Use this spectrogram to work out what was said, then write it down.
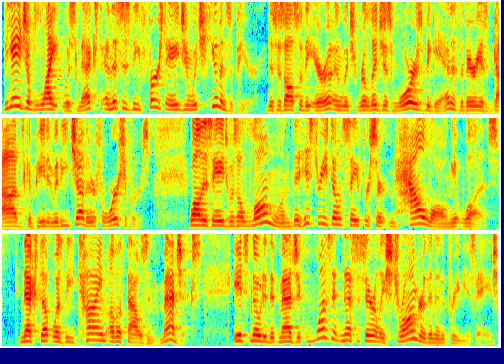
The age of light was next, and this is the first age in which humans appear. This is also the era in which religious wars began as the various gods competed with each other for worshippers. While this age was a long one, the histories don't say for certain how long it was. Next up was the time of a thousand magics. It's noted that magic wasn't necessarily stronger than in the previous age,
